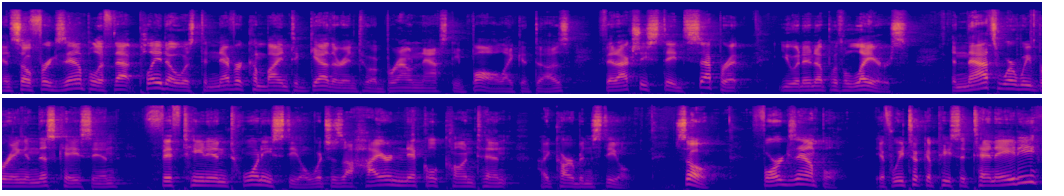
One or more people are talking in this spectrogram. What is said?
And so, for example, if that Play-Doh was to never combine together into a brown nasty ball like it does, if it actually stayed separate, you would end up with layers. And that's where we bring, in this case, in 15N20 steel, which is a higher nickel content high carbon steel. So, for example, if we took a piece of 1080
